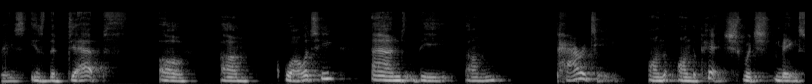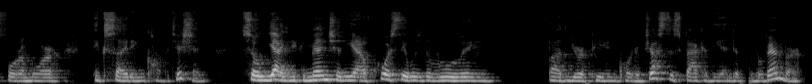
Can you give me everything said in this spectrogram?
is the depth of um, quality and the um, parity on on the pitch, which makes for a more exciting competition. So yeah, you can mention, yeah, of course there was the ruling by the European Court of Justice back at the end of November.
